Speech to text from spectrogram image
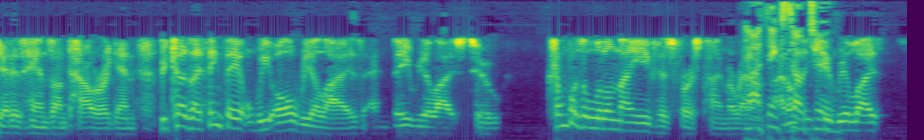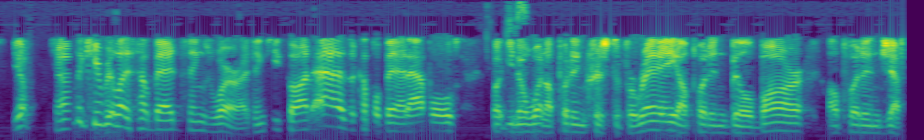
get his hands on power again because I think they we all realize and they realize too Trump was a little naive his first time around. Yeah, I think don't so, think too. He realized. I don't think he realized how bad things were. I think he thought, ah, there's a couple bad apples, but you know what? I'll put in Christopher Wray. I'll put in Bill Barr. I'll put in Jeff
